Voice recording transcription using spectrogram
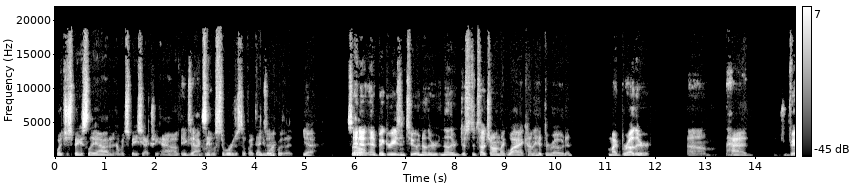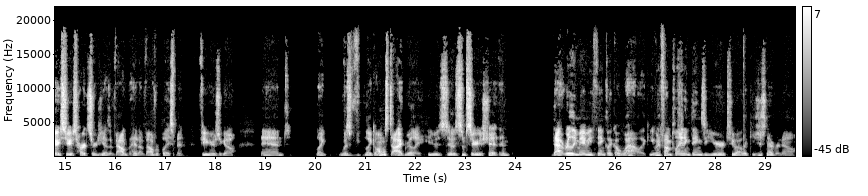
what your space layout and how much space you actually have. Exactly. And same with storage and stuff like that. You work with it. Yeah. So and, a, and a big reason too another another just to touch on like why i kind of hit the road and my brother um, had very serious heart surgery. He has a valve had a valve replacement a few years ago and like was like almost died really. He was it was some serious shit. And that really made me think like oh wow like even if i'm planning things a year or two out like you just never know.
